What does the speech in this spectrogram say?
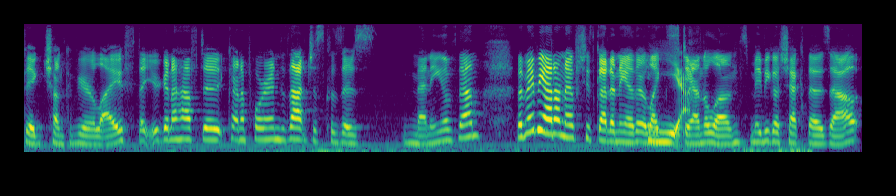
big chunk of your life that you're gonna have to kind of pour into that just because there's many of them. But maybe I don't know if she's got any other like Yeah. standalones. Maybe go check those out.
